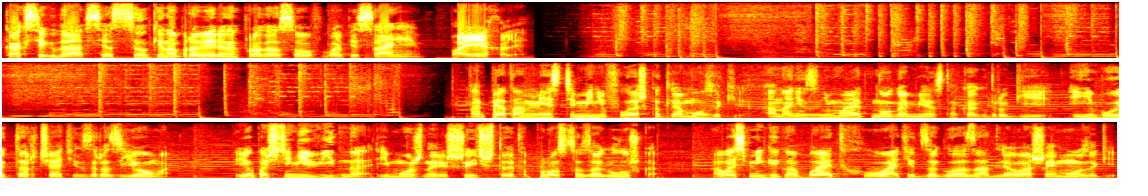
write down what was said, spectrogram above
Как всегда, все ссылки на проверенных продавцов в описании. Поехали! На пятом месте мини-флешка для музыки. Она не занимает много места, как другие, и не будет торчать из разъема. Ее почти не видно, и можно решить, что это просто заглушка. А 8 гигабайт хватит за глаза для вашей музыки.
